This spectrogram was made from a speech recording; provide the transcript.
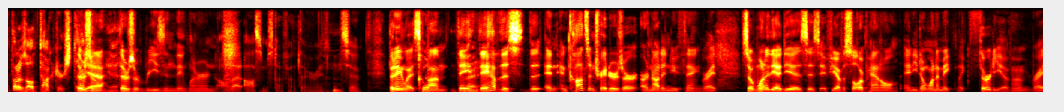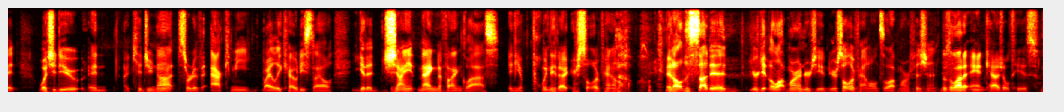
I thought it was all doctor stuff There's Yeah. a there's a reason they learn all that awesome stuff out there, right? So, but anyways, Cool. um, they All right. they have this the and, and concentrators are, are not a new thing, right? So one of the ideas is if you have a solar panel and you don't want to make like 30 of them, right? What you do, and I kid you not, sort of Acme Wiley Coyote style, you get a giant magnifying glass and you point it at your solar panel, and all of a sudden you're getting a lot more energy into your solar panel. It's a lot more efficient. There's a lot of ant casualties.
